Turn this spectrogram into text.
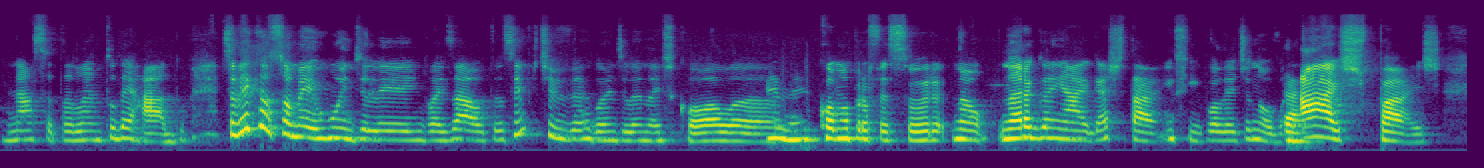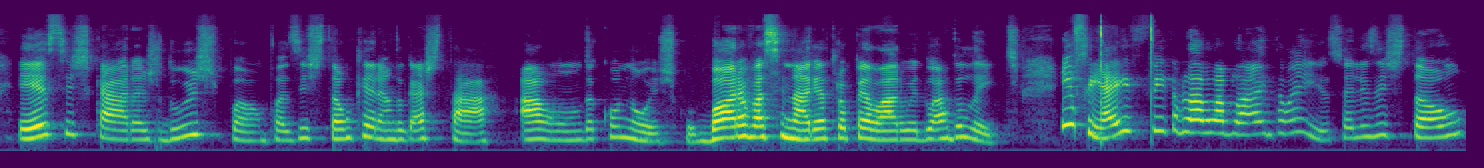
Nossa, eu tô lendo tudo errado. Sabia que eu sou meio ruim de ler em voz alta? Eu sempre tive vergonha de ler na escola, é como professora. Não, não era ganhar, é gastar. Enfim, vou ler de novo. Tá. Aspas. Esses caras dos Pampas estão querendo gastar a onda conosco. Bora vacinar e atropelar o Eduardo Leite. Enfim, aí fica blá blá blá. Então é isso. Eles estão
